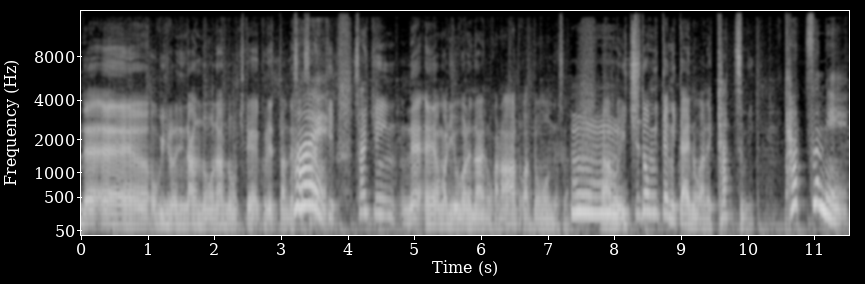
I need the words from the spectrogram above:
で、えー帯広に何度も何度も来てくれてたんですが、はい最近最近ね、えーあまり呼ばれないのかなとかって思うんですが、うん。あの一度見てみたいのがねキャッツミキャッツミ。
